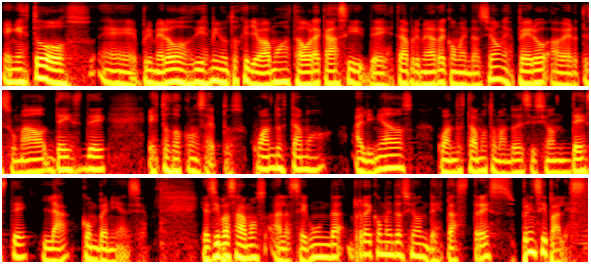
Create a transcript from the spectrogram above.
en estos eh, primeros 10 minutos que llevamos hasta ahora casi de esta primera recomendación, espero haberte sumado desde estos dos conceptos. Cuando estamos alineados, cuando estamos tomando decisión desde la conveniencia. Y así pasamos a la segunda recomendación de estas tres principales.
